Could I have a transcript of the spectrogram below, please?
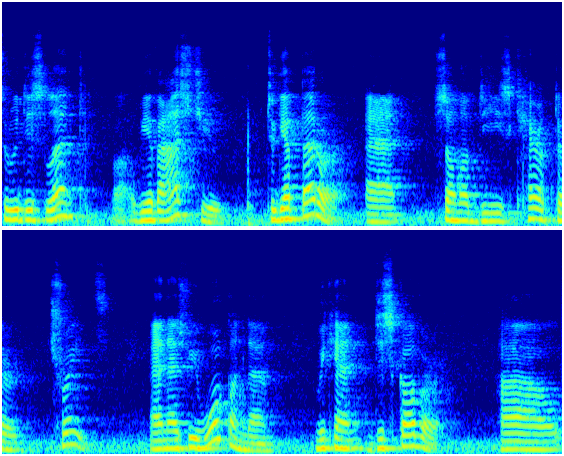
Through this Lent, Uh, we have asked you to get better at some of these character traits. And as we work on them, we can discover how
